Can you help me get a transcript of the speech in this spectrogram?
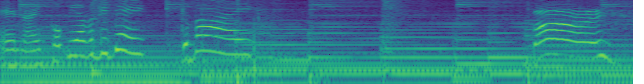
And I hope you have a good day. Goodbye. Bye!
